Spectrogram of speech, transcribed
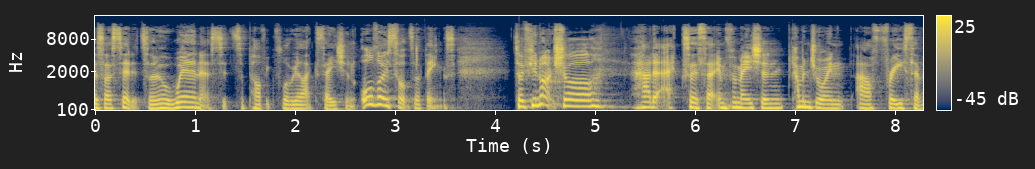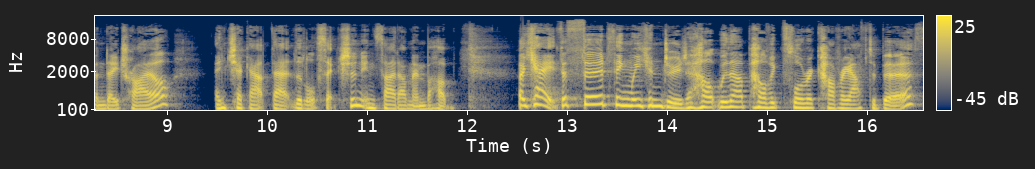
As I said, it's an awareness, it's a pelvic floor relaxation, all those sorts of things. So, if you're not sure how to access that information, come and join our free seven day trial and check out that little section inside our member hub. Okay, the third thing we can do to help with our pelvic floor recovery after birth,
